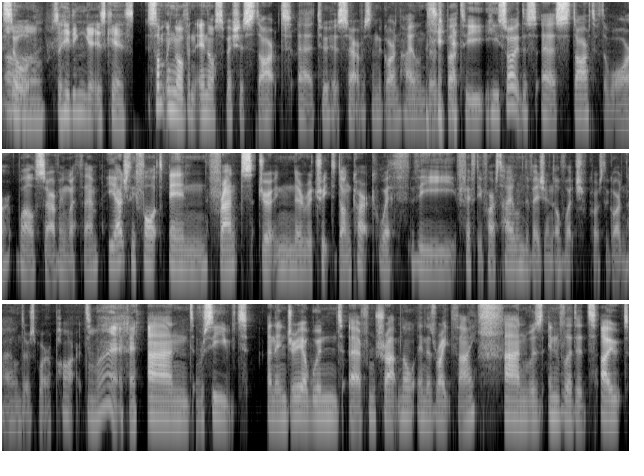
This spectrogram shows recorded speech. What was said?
so Oh, so he didn't get his kiss. something of an inauspicious start uh, to his service in the Gordon Highlanders, but he, he saw at the uh, start of the war while serving with them. He actually fought in France during the retreat to Dunkirk with the 51st Highland Division, of which, of course, the Gordon Highlanders were a part, Right, okay. and received an injury, a wound uh, from shrapnel in his right thigh, and was invalided out,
